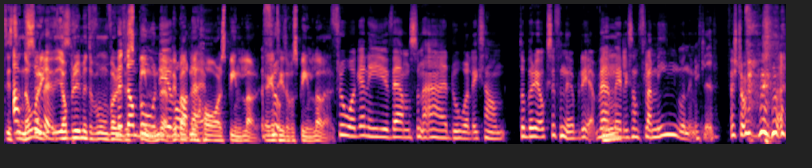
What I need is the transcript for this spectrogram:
det absolut. jag bryr mig inte om vad det är för de spindlar. Det är bara att ni har spindlar. Jag kan titta på spindlar där. Frågan är ju vem som är då liksom... Då börjar jag också fundera på det. Vem Mm. är liksom flamingon i mitt liv? Förstår du vad jag menar?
